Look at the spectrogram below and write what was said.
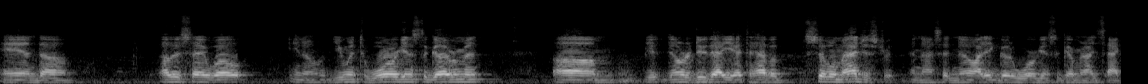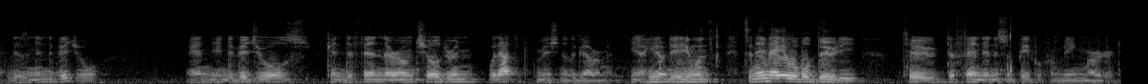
And uh, others say, well, you know, you went to war against the government. Um, you, in order to do that, you had to have a civil magistrate. And I said, no, I didn't go to war against the government. I just acted as an individual. And individuals can defend their own children without the permission of the government. You know, you don't need anyone. It's an inalienable duty to defend innocent people from being murdered.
